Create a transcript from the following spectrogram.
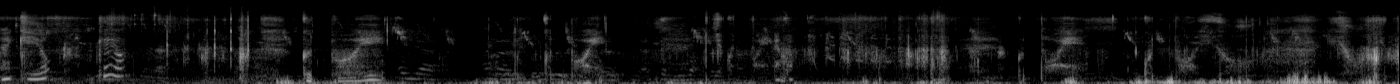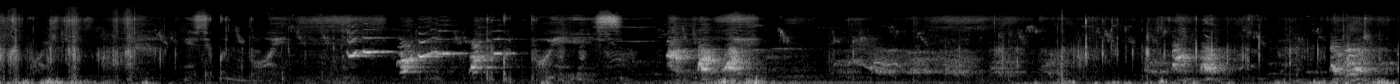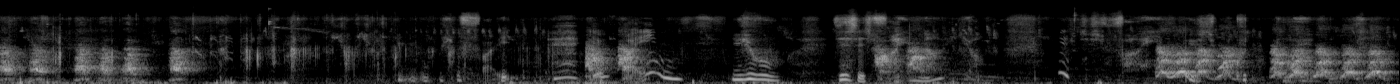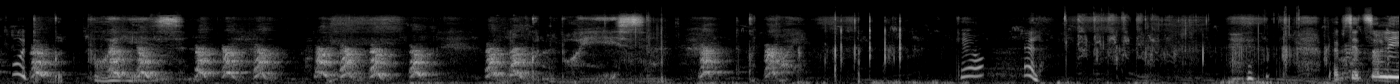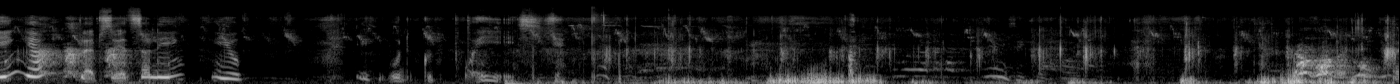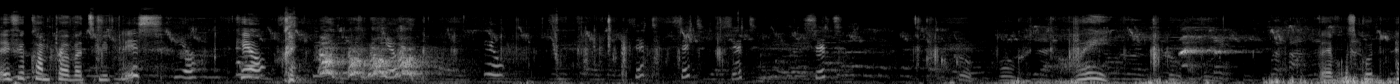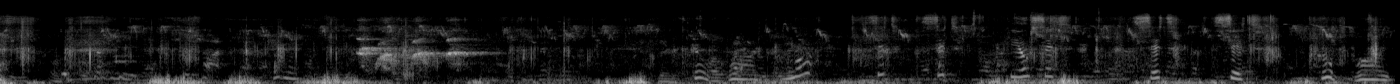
Keo. Keo. Good boy. Good boy. He's a good boy. Now come. Good boy. Good boy. You. You. Good boy. He's a good boy. The good boy he is. You're fine. You're fine. You. This is fine now. You. This is fine. You're a good boy. What a good boy he is. Good boy he is. Good boy. Keo, Ella. Bleibst jetzt so liegen? Ja? Bleibst du jetzt so liegen? You. What a good boy he is. Yeah. If you come towards me, please. Here, Keo. here, here. Sit, sit, sit, sit. Good boy. That was good. Good boy. Sit, sit. Here, sit, sit, sit. Good boy.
